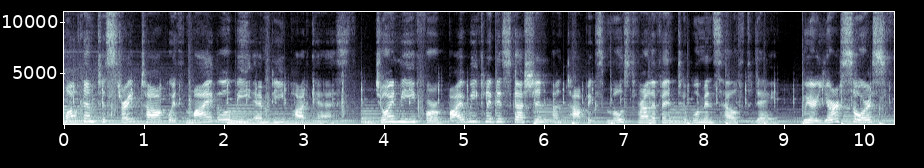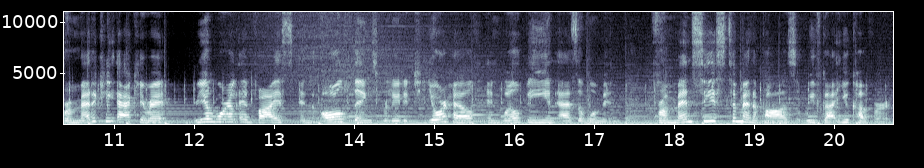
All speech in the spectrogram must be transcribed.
Welcome to Straight Talk with My OBMD podcast. Join me for a bi weekly discussion on topics most relevant to women's health today. We are your source for medically accurate, real world advice in all things related to your health and well being as a woman. From menses to menopause, we've got you covered.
